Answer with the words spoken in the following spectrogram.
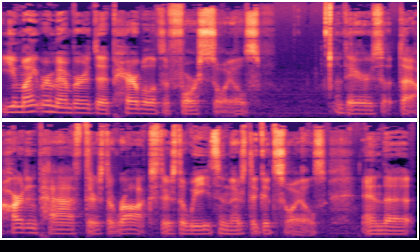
you might remember the parable of the four soils. There's the hardened path, there's the rocks, there's the weeds, and there's the good soils. And the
